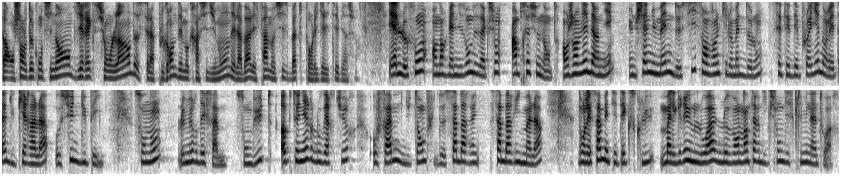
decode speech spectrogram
Alors on change de continent, direction l'Inde, c'est la plus grande démocratie du monde et là-bas les femmes aussi se battent pour l'égalité bien sûr. Et elles le font en organisant des actions impressionnantes. En janvier dernier, une chaîne humaine de 620 km de long s'était déployée dans l'état du Kerala au sud du pays. Son nom, le mur des femmes. Son but, obtenir l'ouverture aux femmes du temple de Sabarimala, dont les femmes étaient exclues malgré une loi levant l'interdiction discriminatoire.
